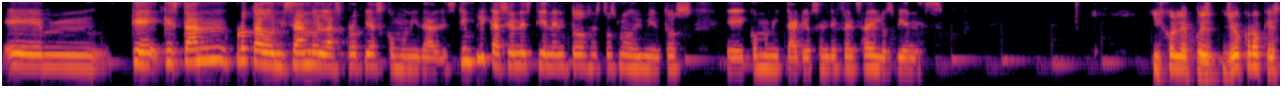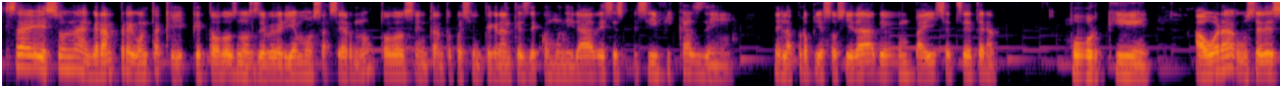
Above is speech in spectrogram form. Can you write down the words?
que, están protagonizando las propias comunidades? ¿Qué implicaciones tienen todos estos movimientos comunitarios en defensa de los bienes? Híjole, pues yo creo que esa es una gran pregunta que, todos nos deberíamos hacer, ¿no? Todos en tanto pues integrantes de comunidades específicas de, la propia sociedad, de un país, etcétera. Porque ahora ustedes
